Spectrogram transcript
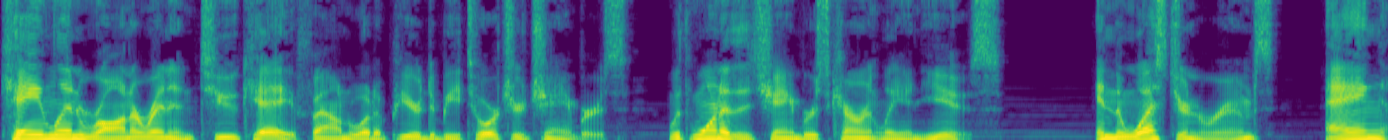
Kaylin, Ronarin, and 2K found what appeared to be torture chambers, with one of the chambers currently in use. In the western rooms, Aang,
